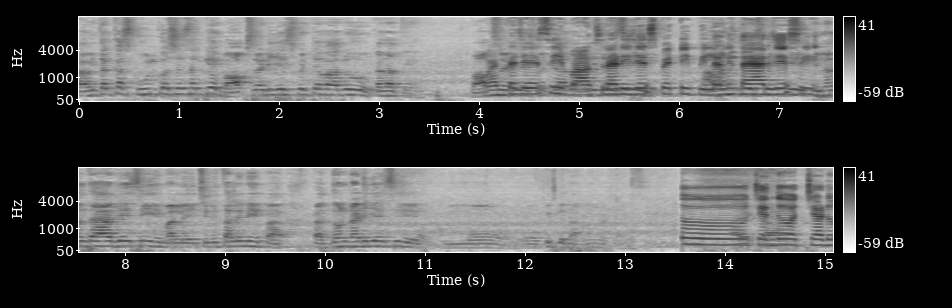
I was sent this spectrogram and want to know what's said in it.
కవితక్క స్కూల్కి వచ్చేసరికి బాక్స్ రెడీ చేసి పెట్టేవారు కదా అత్తయ్య? వంట చేసి, అన్ని ready చేసి పెట్టి, పిల్లల్ని తయారు చేసి. పిల్లల్ని తయారు చేసి మళ్ళీ చిన్న తల్లిని పెద్దోని రెడీ చేసి అమ్మో ఓపిక దానం పెట్టాలి చందు వచ్చాడు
